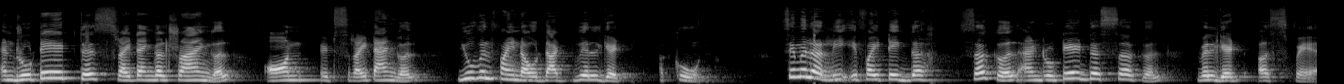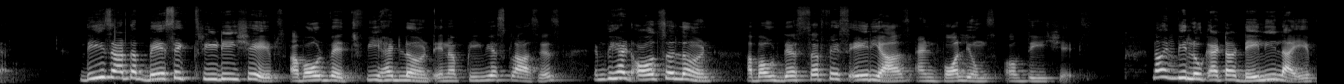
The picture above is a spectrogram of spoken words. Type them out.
and rotate this right angle triangle on its right angle, you will find out that we'll get a cone. Similarly, if I take the circle and rotate this circle, we'll get a sphere. These are the basic 3D shapes about which we had learnt in our previous classes and we had also learned about their surface areas and volumes of these shapes. Now if we look at our daily life,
